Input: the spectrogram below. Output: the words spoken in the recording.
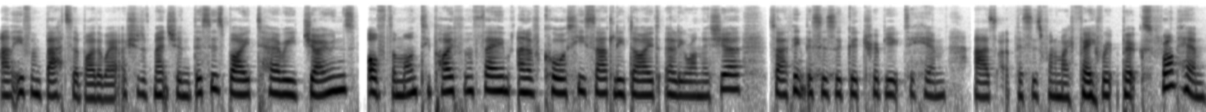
And even better by the way I should have mentioned this is by Terry Jones of the Monty Python fame. And of course he sadly died earlier on this year. So I think this is a good tribute to him as this is one of my favorite books from him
